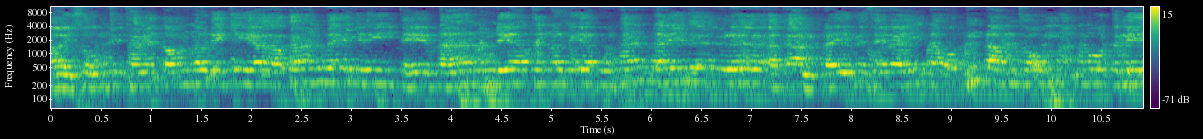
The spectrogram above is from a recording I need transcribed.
ហើយសូមជួយថែទាំនៅរាជាឱកាសវេញរីទេវតានឹងរាធននាភូមិផែនដីលើលើអាកាសក្តីមេសេរីដល់ដំសូមអនុមោទនា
